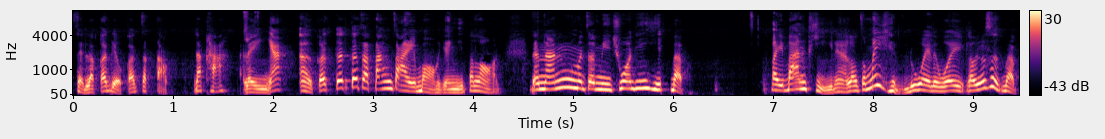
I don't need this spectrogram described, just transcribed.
เสร็จแล้วก็เดี๋ยวก็จะกลับนะคะ อะไรอย่างเงี้ยเออก็ก็จะตั้งใจบอกอย่างนี้ตลอด ดังนั้นมันจะมีช่วงที่ฮิตแบบไปบ้านผีเนี่ย เราจะไม่เห็นด้วยเลยเว้ยเรารู้สึกแบบ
